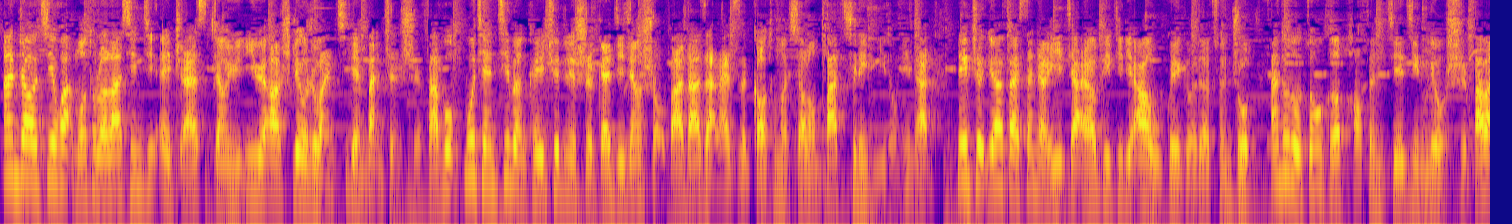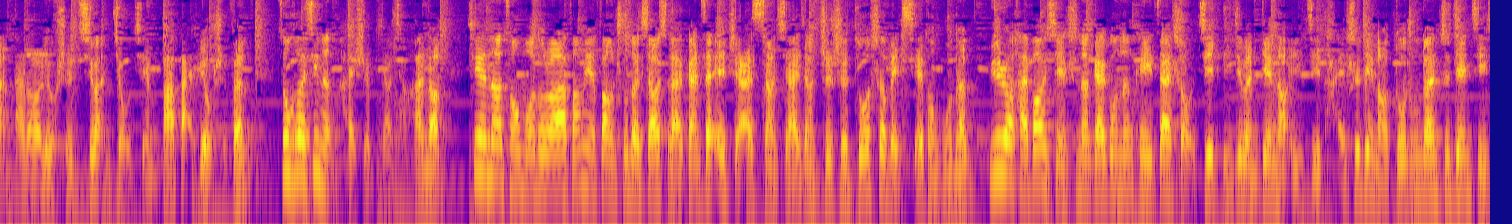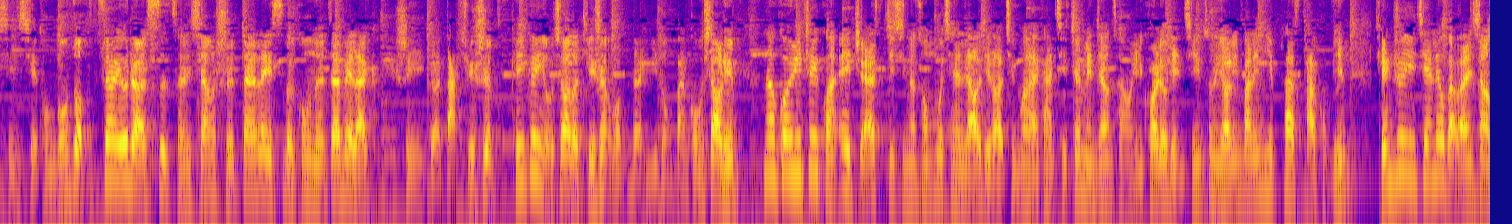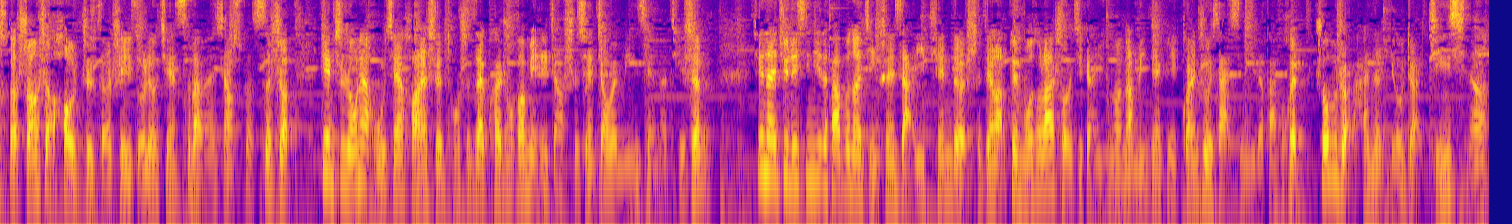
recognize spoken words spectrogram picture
按照计划，摩托罗拉新机 H S 将于一月二十六日晚七点半正式发布。目前基本可以确定的是，该机将首发搭载来自高通的骁龙八七零移动平台，内置 UFS 三点一加 L P D D R 五规格的存储，安兔兔综合跑分接近六十八万，达到了六十七万九千八百六十分，综合性能还是比较强悍的。现在呢，从摩托罗拉方面放出的消息来看，在 H S 上其还将支持多设备协同功能。预热海报显示呢，该功能可以在手机、笔记本电脑以及台式电脑多终端之间进行。协同工作虽然有点似曾相识，但类似的功能在未来肯定是一个大趋势，可以更有效的提升我们的移动办公效率。那关于这款 H S 机型呢？从目前了解到情况来看，其正面将采用一块六点七英寸的幺零八零 P Plus 打孔屏，前置一千六百万像素的双摄，后置则是一组六千四百万像素的四摄，电池容量五千毫安时，同时在快充方面也将实现较为明显的提升。现在距离新机的发布呢，仅剩下一天的时间了。对摩托罗拉手机感兴趣的朋友呢，明天可以关注一下新机的发布会，说不准还能有点惊喜呢。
